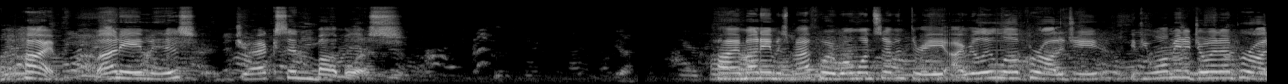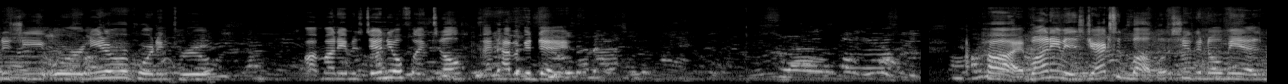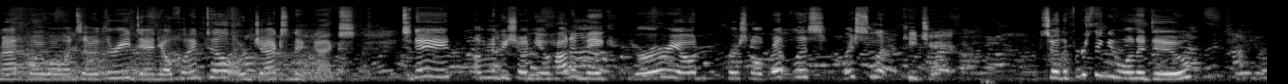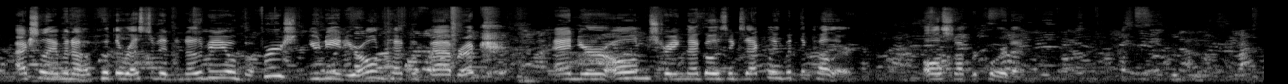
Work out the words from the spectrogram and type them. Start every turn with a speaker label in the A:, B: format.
A: Hi, my name is Jackson Bobulus. Hi, my name is MathBoy1173. I really love Prodigy. If you want me to join on Prodigy or need a recording through, uh, my name is Daniel Flametail, and have a good day. Hi, my name is Jackson Bobulus. You can know me as MathBoy1173, Daniel Flametail, or Jack's Knickknacks. Today, I'm going to be showing you how to make your very own personal wristless wristlet keychain. So the first thing you want to do, actually I'm going to put the rest of it in another video, but first you need your own type of fabric and your own string that goes exactly with the color. I'll stop recording.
